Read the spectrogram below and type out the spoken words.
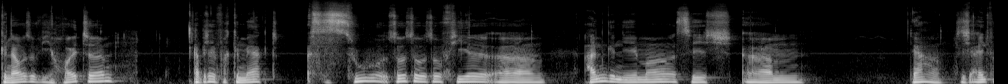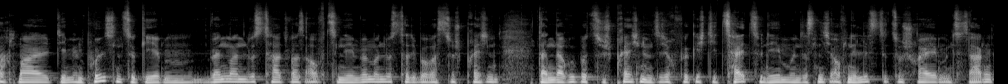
genauso wie heute habe ich einfach gemerkt, es ist so, so, so, so viel äh, angenehmer, sich ähm, ja, sich einfach mal dem Impulsen zu geben, wenn man Lust hat, was aufzunehmen, wenn man Lust hat, über was zu sprechen, dann darüber zu sprechen und sich auch wirklich die Zeit zu nehmen und das nicht auf eine Liste zu schreiben und zu sagen,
